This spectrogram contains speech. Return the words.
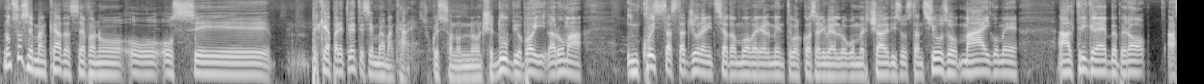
Non so se è mancata Stefano o, o, se... perché apparentemente sembra mancare, su questo non, non c'è dubbio. Poi la Roma in questa stagione ha iniziato a muovere realmente qualcosa a livello commerciale di sostanzioso, mai come altri club, però ha,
